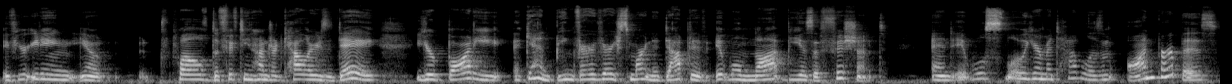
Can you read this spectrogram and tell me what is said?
If you're eating, you know, 12 to 1500 calories a day, your body, again, being very, very smart and adaptive, it will not be as efficient and it will slow your metabolism on purpose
